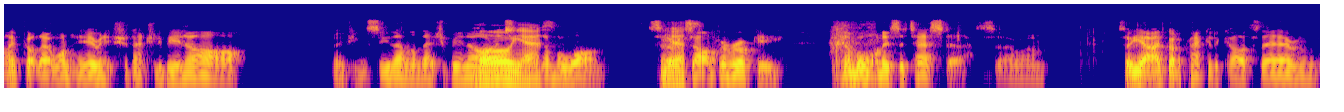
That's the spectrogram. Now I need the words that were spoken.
I've got that one here, and it should actually be an R. I don't know if you can see that on there. It should be an R. Oh yes. Number one. So yes. it's R for rookie. Number one is a tester. So, um, so yeah, I've got a pack of the cards there, and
